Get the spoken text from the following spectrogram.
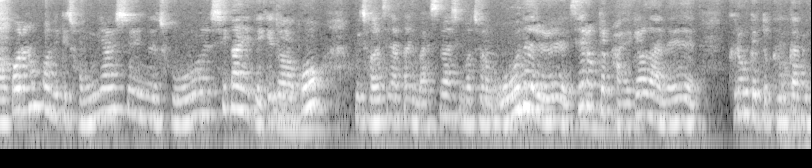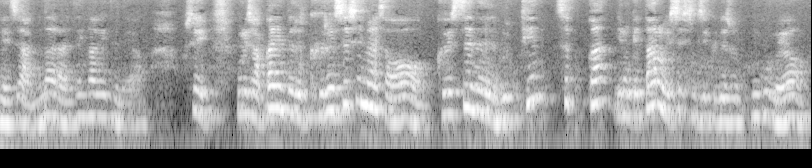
과거를 한번 이렇게 정리할 수 있는 좋은 시간이 되기도 네. 하고 우리 전세 작가님 말씀하신 것처럼 오늘을 새롭게 발견하는 그런 게또 글감이 되지 않나라는 생각이 드네요. 혹시 우리 작가님들은 글을 쓰시면서 글 쓰는 루틴, 습관 이런 게 따로 있으신지 그게 좀 궁금해요.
